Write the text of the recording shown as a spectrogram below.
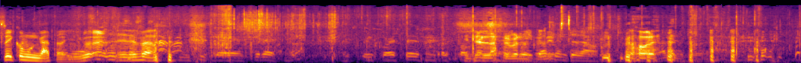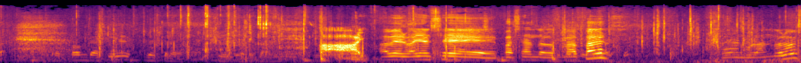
soy como un gato. Y tiene el láser verde encendido. A ver, váyanse pasando los mapas. Vayan volándolos.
